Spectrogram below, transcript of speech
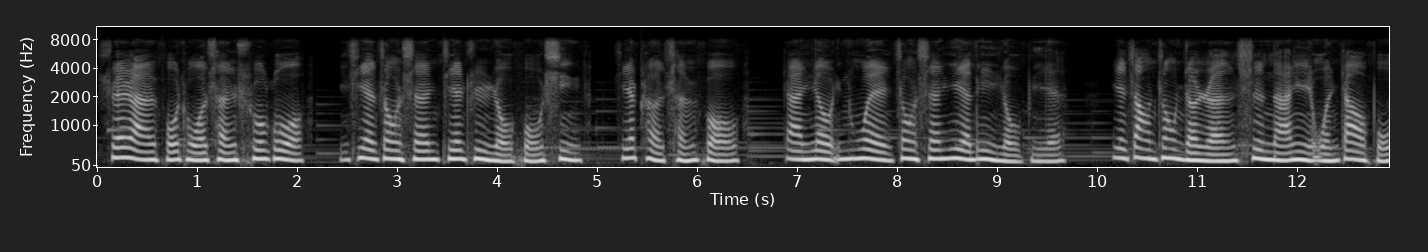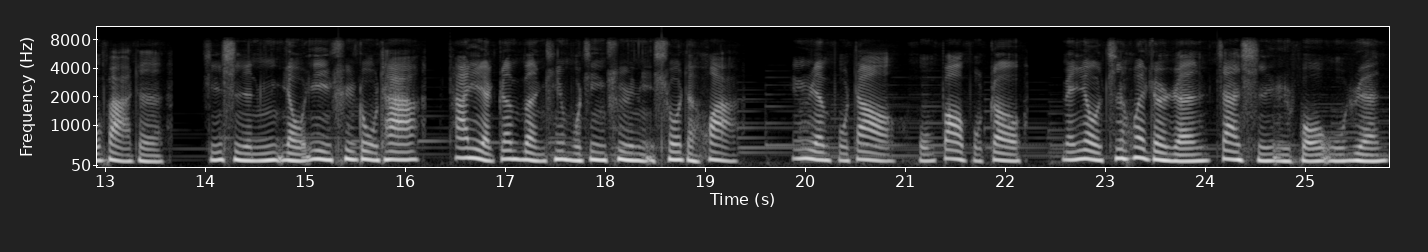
虽然佛陀曾说过，一切众生皆具有佛性，皆可成佛，但又因为众生业力有别，业障重的人是难以闻到佛法的。即使你有意去度他。他也根本听不进去你说的话，因缘不到，福报不够，没有智慧的人暂时与佛无缘。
